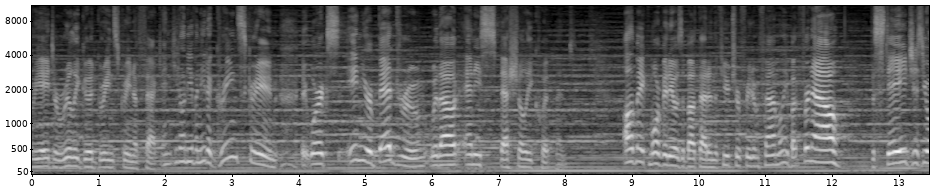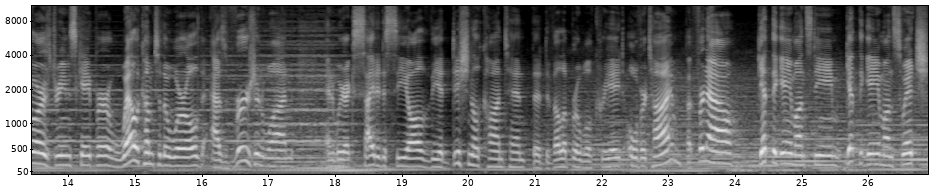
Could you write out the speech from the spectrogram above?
create a really good green screen effect. And you don't even need a green screen. It works in your bedroom without any special equipment. I'll make more videos about that in the future, Freedom Family, but for now, the stage is yours, Dreamscaper. Welcome to the world as version 1, and we're excited to see all the additional content the developer will create over time. But for now, get the game on Steam, get the game on Switch,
